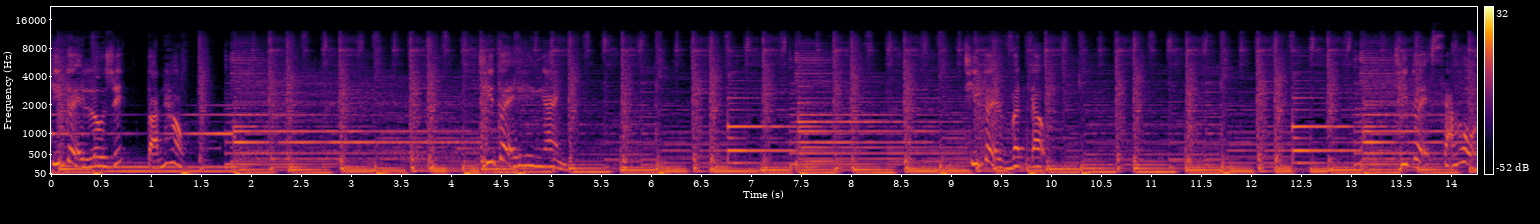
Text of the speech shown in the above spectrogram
Trí tuệ logic toán học Trí tuệ hình ảnh. Trí tuệ vận động. Trí tuệ xã hội.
